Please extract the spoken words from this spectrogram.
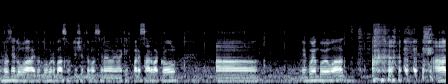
hrozně dlouhá, je to dlouhodobá soutěž, je to vlastně na nějakých 52 kol a my budeme bojovat a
